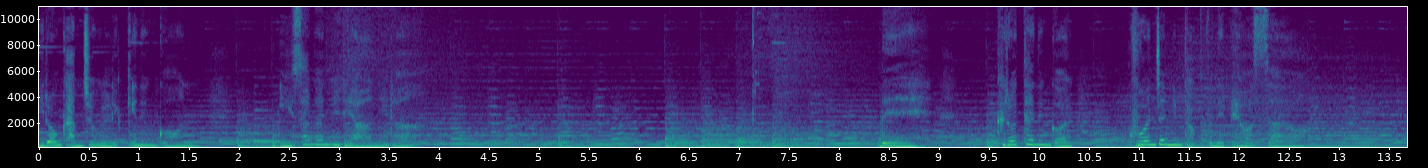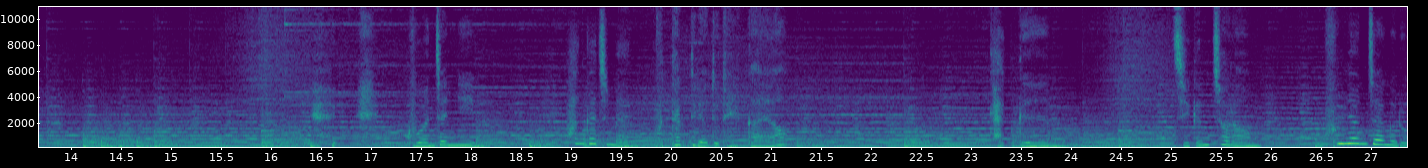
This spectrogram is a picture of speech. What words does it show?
이런 감정을 느끼는 건 이상한 일이 아니라 네, 그렇다는 걸 구원자님 덕분에 배웠어요. 구원자님, 한 가지만 부탁드려도 될까요? 가끔 지금처럼 훈련장으로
